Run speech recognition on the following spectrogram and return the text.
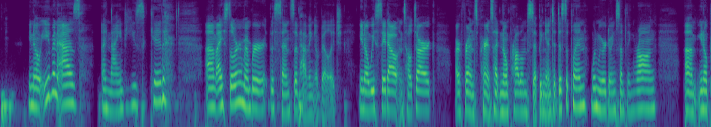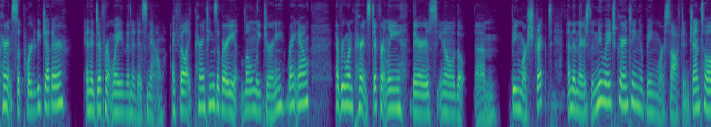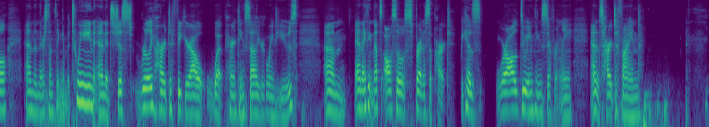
You know, even as a 90s kid, um, I still remember the sense of having a village. You know, we stayed out until dark. Our friends' parents had no problem stepping into discipline when we were doing something wrong. Um, you know, parents supported each other in a different way than it is now. I feel like parenting is a very lonely journey right now. Everyone parents differently. There's, you know, the um, being more strict, and then there's the new age parenting of being more soft and gentle, and then there's something in between, and it's just really hard to figure out what parenting style you're going to use. Um, and I think that's also spread us apart because we're all doing things differently, and it's hard to find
